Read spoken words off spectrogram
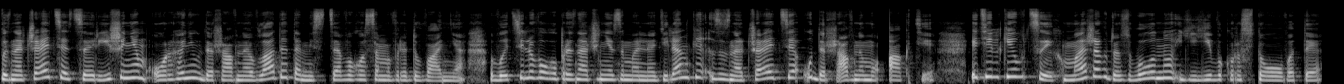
Визначається це рішенням органів державної влади та місцевого самоврядування. Вид цільового призначення земельної ділянки зазначається у державному акті, і тільки в цих межах дозволено її використовувати.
